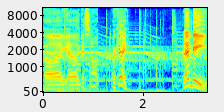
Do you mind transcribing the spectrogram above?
I uh, guess not. Okay. Lamby.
